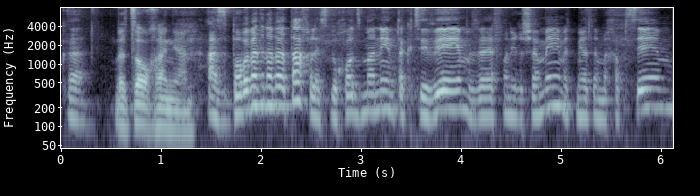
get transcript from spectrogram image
כן. לצורך העניין. אז בוא באמת נדבר תכלס, לוחות זמנים, תקציבים, ואיפה נרשמים, את מי אתם מחפשים.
